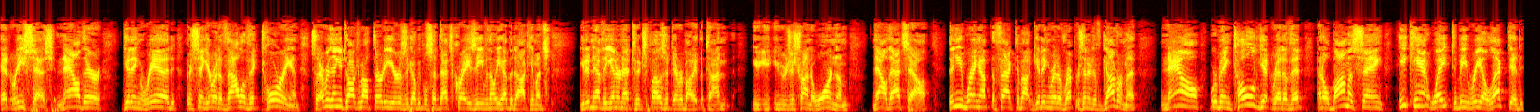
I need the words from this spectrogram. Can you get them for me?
at recess. Now they're getting rid, they're saying get rid of valedictorian. So everything you talked about 30 years ago, people said that's crazy, even though you had the documents. You didn't have the internet to expose it to everybody at the time. You, you, you were just trying to warn them. Now that's out. Then you bring up the fact about getting rid of representative government. Now we're being told get rid of it, and Obama's saying he can't wait to be reelected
